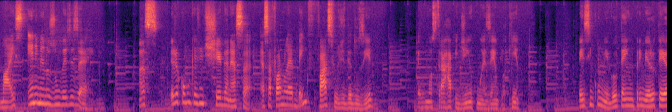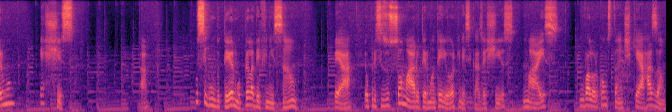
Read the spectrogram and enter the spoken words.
mais n menos 1 vezes r. Mas veja como que a gente chega nessa... Essa fórmula é bem fácil de deduzir. Eu vou mostrar rapidinho com um exemplo aqui. Pensem comigo, eu tenho um primeiro termo, que é x. O segundo termo, pela definição PA, eu preciso somar o termo anterior, que nesse caso é x, mais um valor constante, que é a razão.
